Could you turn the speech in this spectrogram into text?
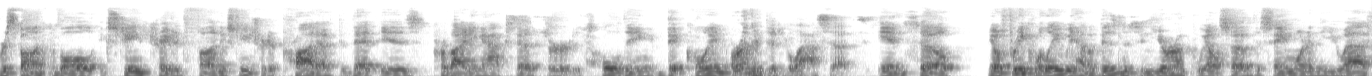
responsible exchange traded fund, exchange traded product that is providing access or is holding Bitcoin or other digital assets. And so, you know, frequently we have a business in Europe. We also have the same one in the US.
